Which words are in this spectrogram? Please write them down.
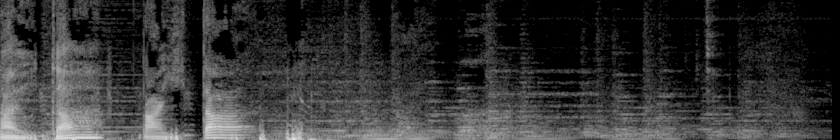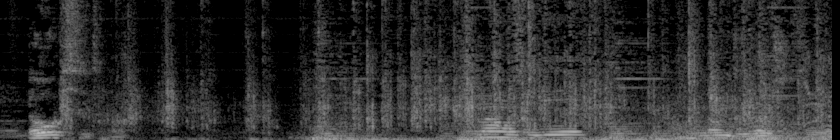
나 있다, 나 있다. 역시. 희망호식이 구독 눌러주세요.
